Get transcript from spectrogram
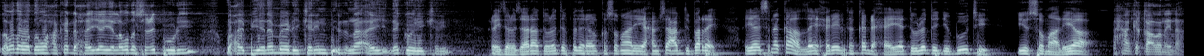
labada waddan waxaa ka dhexeeya iyo labada shicib buuri waxay biyana meedhi karin birna ayna goyni karin. Ra'iisul wasaaraha dowladda federaalk soomaaliya xamse cabdi bare ayaa isna ka hadlay xiriirka ka dhexeeya dowladda jabuuti iyo soomaaliya waxaan ka qaadanaynaa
